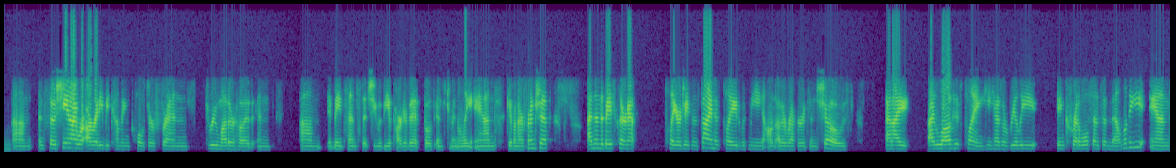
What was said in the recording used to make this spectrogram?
Mm. Um, and so she and I were already becoming closer friends through motherhood, and um, it made sense that she would be a part of it, both instrumentally and given our friendship. And then the bass clarinet player Jason Stein has played with me on other records and shows, and I I love his playing. He has a really incredible sense of melody and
